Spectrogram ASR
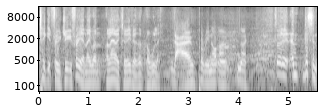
take it through duty free, and they won't allow it to either, or will they? no, probably not. No, no. So, um, listen,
